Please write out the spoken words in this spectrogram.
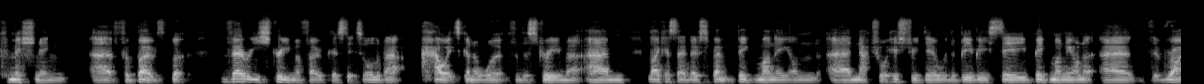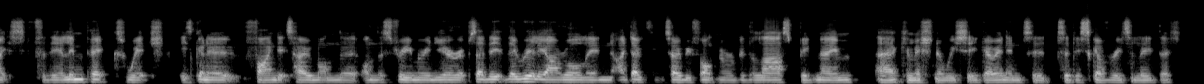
commissioning uh, for both, but very streamer focused. It's all about how it's going to work for the streamer. Um, like I said, they've spent big money on a natural history deal with the BBC, big money on uh, the rights for the Olympics, which is going to find its home on the on the streamer in Europe. So they, they really are all in. I don't think Toby Faulkner will be the last big name uh, commissioner we see going into to Discovery to lead this.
